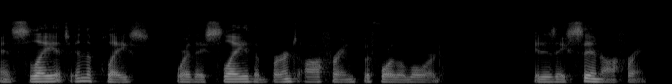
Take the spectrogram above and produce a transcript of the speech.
and slay it in the place where they slay the burnt offering before the Lord. It is a sin offering.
